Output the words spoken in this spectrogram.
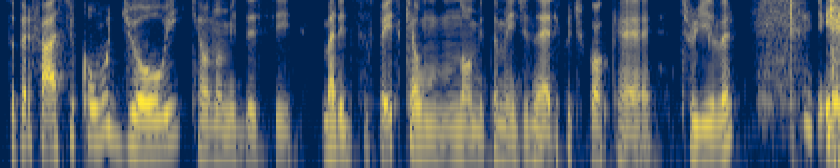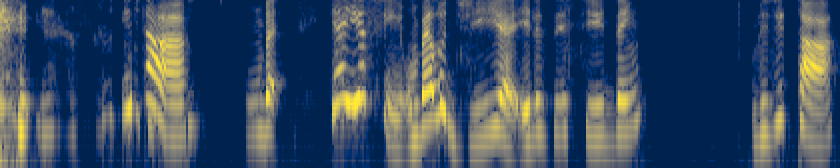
super fácil com o Joey, que é o nome desse marido suspeito, que é um nome também genérico de qualquer thriller. E, e tá. Um be- E aí, assim, um belo dia, eles decidem visitar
